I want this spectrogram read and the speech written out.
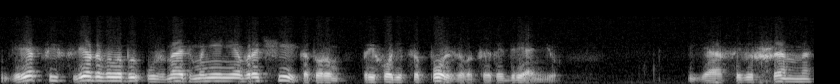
Дирекции следовало бы узнать мнение врачей, которым приходится пользоваться этой дрянью. Я совершенно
